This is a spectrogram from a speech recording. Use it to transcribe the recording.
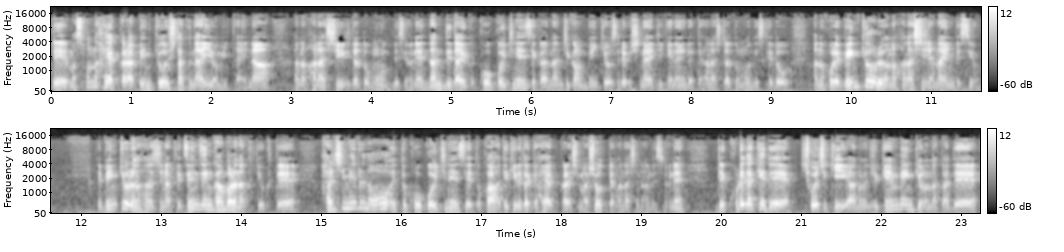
で、まあ、そんな早くから勉強したくないよみたいな、あの話だと思うんですよね。なんで大学、高校1年生から何時間も勉強すれしないといけないんだって話だと思うんですけど、あの、これ勉強量の話じゃないんですよ。勉強量の話じゃなくて全然頑張らなくてよくて始めるのを、えっと、高校1年生とかできるだけ早くからしましょうって話なんですよね。でこれだけで正直あの受験勉強の中で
